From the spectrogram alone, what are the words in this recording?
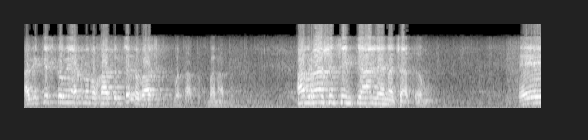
ابھی کس کو میں اپنا مخاطب چلو، راشد بتاتا ہوں، بناتا ہوں۔ اب راشد سے امتحان لینا چاہتا ہوں۔ اے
